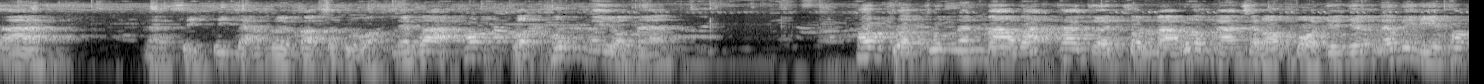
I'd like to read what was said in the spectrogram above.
สร้างนะสิ่งที่จะอำนวยความสะดวก เรียกว่าห้องปลดทุกข์นโยมนะ ห้องปลดทุกข์นั้นมาวัด ถ้าเกิดคนมาร่วมงานฉลองโบสถ์เยอะๆ แล้วไม่มีห้อง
